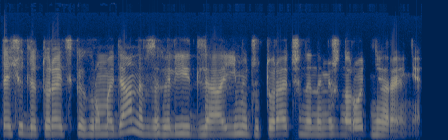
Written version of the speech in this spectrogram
Те, що для турецьких громадян, а взагалі для іміджу Туреччини на міжнародній арені,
